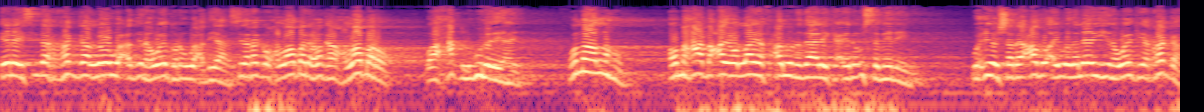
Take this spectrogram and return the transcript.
inay sida ragga loo wacdin haweenkuna u wacdiyaan sida ragga wax loo baro haweenkana wax loo baro waa xaq lagu leeyahay wamaa lahum oo maxaa dhacay oo laa yafcaluuna dalika ayna u samaynaynin wixii shareecadu ay wada leeyihiin haweenkaiyo ragga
